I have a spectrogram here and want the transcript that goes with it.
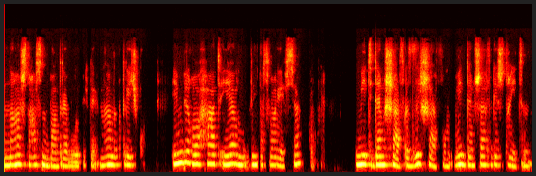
На Straßenbahn треба було піти, на електричку. Büro hat er, він посварився, mit dem Chef, з шефом, mit dem Chef gestritten.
